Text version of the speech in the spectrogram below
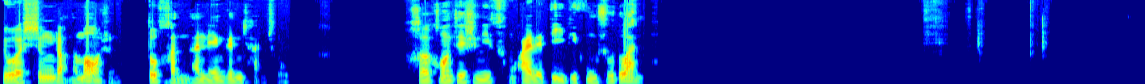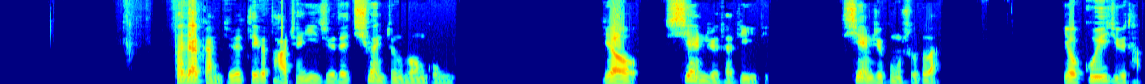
如果生长的茂盛。都很难连根铲除，何况这是你宠爱的弟弟共叔段呢。大家感觉这个大臣一直在劝郑庄公要限制他弟弟，限制公叔段，要规矩他。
